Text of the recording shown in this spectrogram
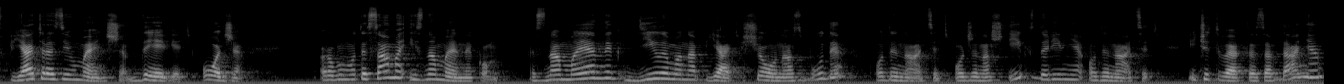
в 5 разів менше. 9. Отже, робимо те саме і знаменником. Знаменник ділимо на 5. Що у нас буде? 11. Отже, наш х дорівнює 11. І четверте завдання.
